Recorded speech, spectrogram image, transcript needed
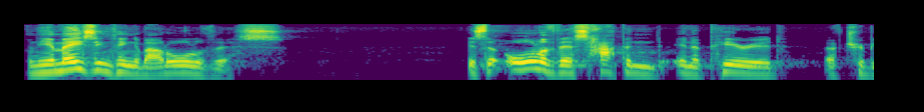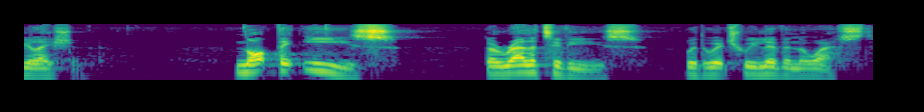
And the amazing thing about all of this is that all of this happened in a period of tribulation, not the ease, the relative ease with which we live in the West.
